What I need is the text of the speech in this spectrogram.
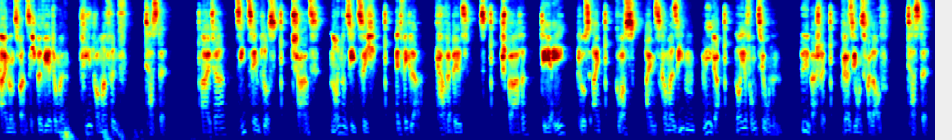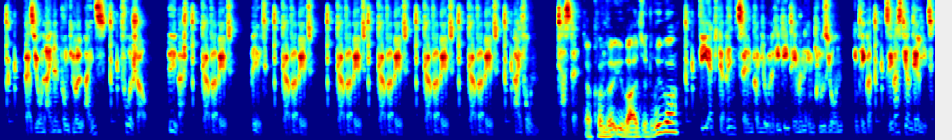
21 Bewertungen, 4,5. Taste. Alter, 17 plus. Chart, 79. Entwickler, Coverbild. Sprache, DE, plus 1. Gross, 1,7. Mega. Neue Funktionen. Überschrift. Versionsverlauf. Taste. Version 1.01. Vorschau. Überschrift. Coverbild. Bild. Coverbild. Coverbild. Coverbild. Coverbild. Coverbild. iPhone. Taste. Da kommen wir überall so drüber. Die App der Blindzellen-Community, die Themen Inklusion, Integration, Sebastian Delit,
